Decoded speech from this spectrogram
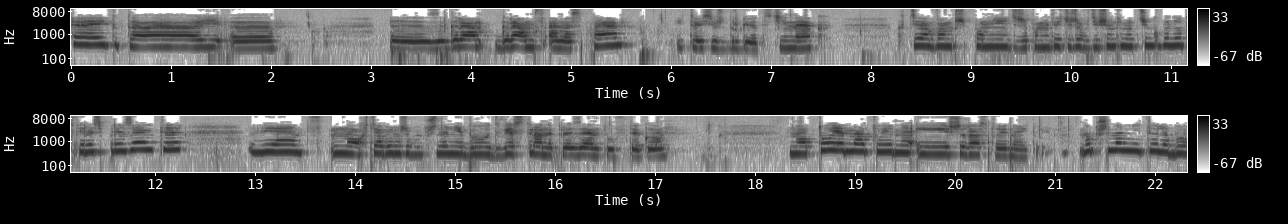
Hej, tutaj e, z gram, gram w MSP i to jest już drugi odcinek. Chciałam Wam przypomnieć, że pamiętajcie, że w dziesiątym odcinku będę otwierać prezenty, więc no chciałabym, żeby przynajmniej były dwie strony prezentów tego. No tu jedna, tu jedna i jeszcze raz tu jedna i tu jedna. No przynajmniej tyle, bo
